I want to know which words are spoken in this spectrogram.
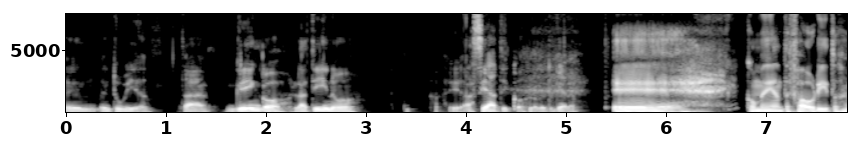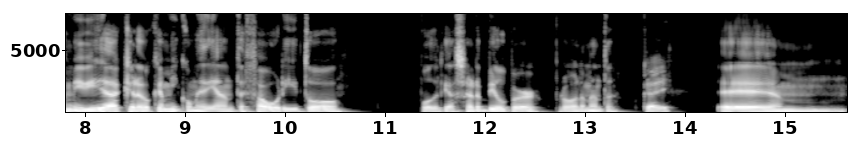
en, en, tu vida? O sea, gringos, latinos, asiáticos, lo que tú quieras. Eh, comediantes favoritos en mi vida, creo que mi comediante favorito podría ser Bill Burr, probablemente. Ok. Em,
